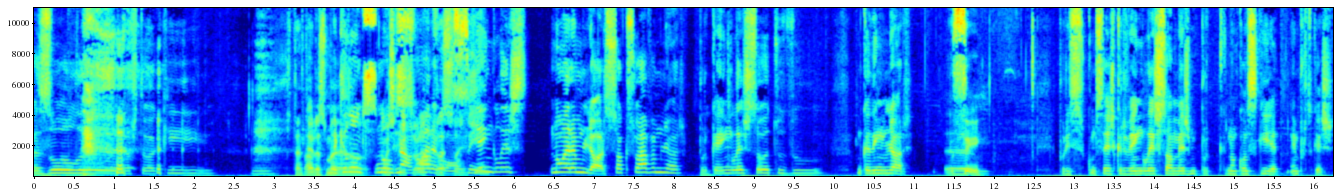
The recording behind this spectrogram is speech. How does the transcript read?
azul, eu estou aqui. Portanto, Pronto. eras uma. Aquilo não, não, não, não era bom. Sim. E em inglês não era melhor, só que soava melhor. Porque em inglês soa tudo um bocadinho melhor. Sim. Uh, por isso comecei a escrever em inglês só mesmo porque não conseguia em português.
